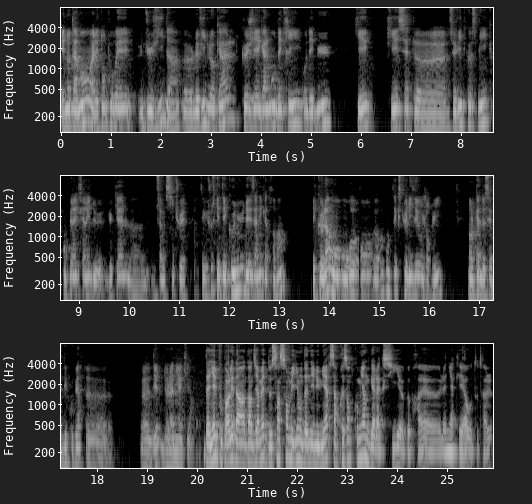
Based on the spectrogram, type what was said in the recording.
Et notamment, elle est entourée du vide, euh, le vide local que j'ai également décrit au début, qui est, qui est cette, euh, ce vide cosmique en périphérie duquel euh, nous sommes situés. C'est quelque chose qui était connu dès les années 80 et que là, on, on, recontextualisé aujourd'hui dans le cadre de cette découverte de, de l'année Daniel, vous parlez d'un diamètre de 500 millions d'années-lumière. Ça représente combien de galaxies à peu près, l'année au total?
